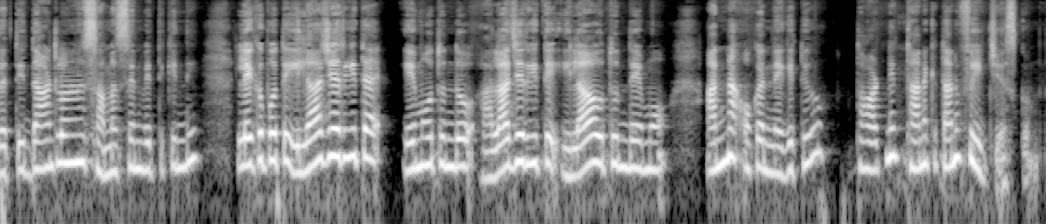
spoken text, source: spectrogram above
ప్రతి దాంట్లోనూ సమస్యను వెతికింది. లేకపోతే ఇలా జరిగితే ఏమవుతుందో అలా జరిగితే ఇలా అవుతుందేమో అన్న ఒక నెగిటివ్ థాట్ని తనకి తను ఫీడ్ చేసుకుంది.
